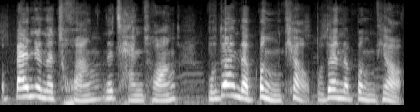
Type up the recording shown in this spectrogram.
我搬着那床，那产床，不断的蹦跳，不断的蹦跳，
